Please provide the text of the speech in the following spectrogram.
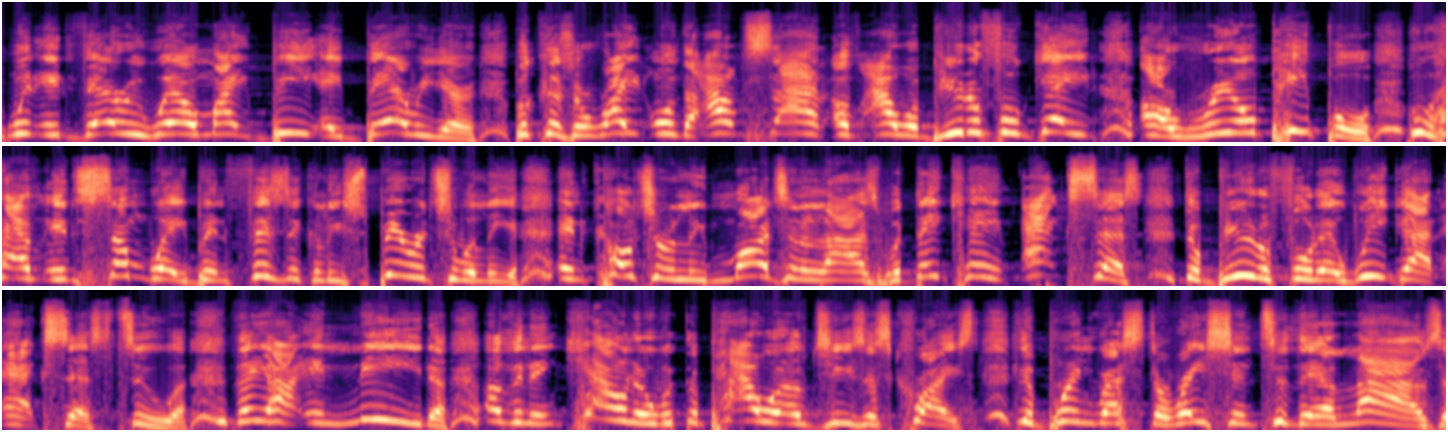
when it very well might be a barrier because right on the outside of our beautiful gate are real people who have in some way been physically, spiritually, and culturally marginalized, but they can't access the beautiful that we got access to. They are in need of an encounter with the power of Jesus Christ to bring restoration to their lives,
